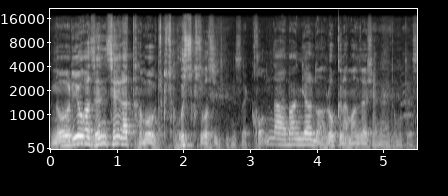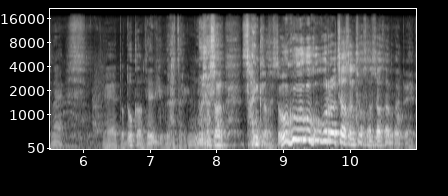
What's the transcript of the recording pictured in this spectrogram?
ノリオが全盛だったらもうつくつくおしくつくしい時にですね。こんなアバンギャルドなロックな漫才師はいないと思ってですね。えー、とどっかのテレビ局だった時に「ノリオさんサインください」って「おこここれはチャーさんチャーさんチャーさん」とか言って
